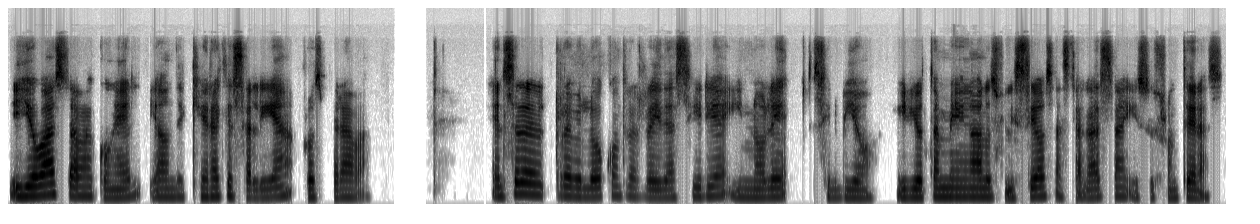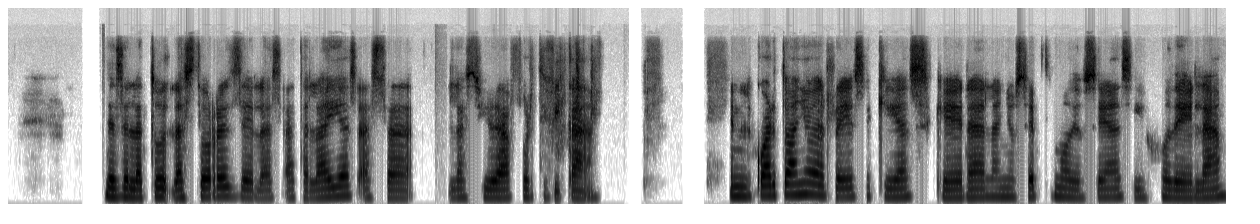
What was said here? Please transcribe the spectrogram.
Y Jehová estaba con él, y a donde quiera que salía, prosperaba. Él se rebeló contra el rey de Asiria y no le sirvió. Hirió también a los filisteos hasta Gaza y sus fronteras, desde las torres de las atalayas hasta la ciudad fortificada. En el cuarto año del rey Ezequías, que era el año séptimo de Oseas, hijo de Elá,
